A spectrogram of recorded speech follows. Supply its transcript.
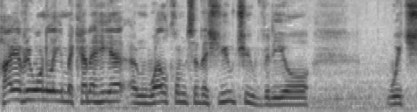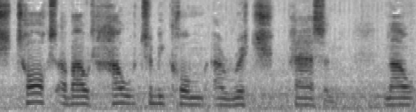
Hi everyone, Lee McKenna here and welcome to this YouTube video which talks about how to become a rich person. Now,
